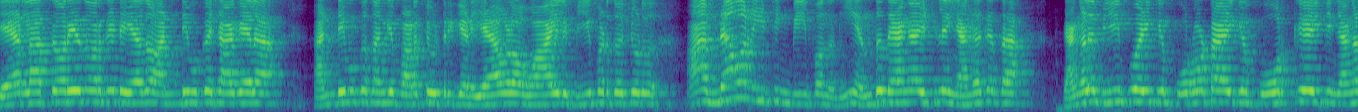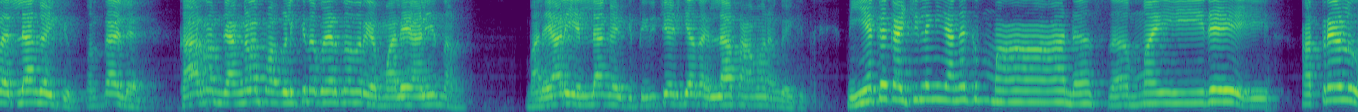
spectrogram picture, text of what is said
Kerala story എന്ന് പറഞ്ഞിട്ട് ഏതോ അണ്ടിമുക്ക് ശാഖയില അണ്ടിമുക്ക് സംഖ്യ പടച്ചു വിട്ടിരിക്കുകയാണ്. ഏവളോ വായിൽ ബീഫ് എടുത്ത് വെച്ചു കൊടുത്തു എം നെവർ ഈറ്റിംഗ് ബീഫ് എന്ന്. നീ എന്ത് തേങ്ങ കഴിച്ചില്ലേ ഞങ്ങൾക്ക് എന്താ? ഞങ്ങൾ ബീഫ് കഴിക്കും പൊറോട്ട കഴിക്കും പോർക്ക് കഴിക്കും ഞങ്ങളെല്ലാം കഴിക്കും. മനസ്സിലായില്ലേ? കാരണം ഞങ്ങളെ വിളിക്കുന്ന പേരെന്താണെന്നറിയാം മലയാളി എന്നാണ്. മലയാളി എല്ലാം കഴിക്കും. തിരിച്ചു കഴിക്കാത്ത എല്ലാ സാമാനവും കഴിക്കും. നീയൊക്കെ കഴിച്ചില്ലെങ്കിൽ ഞങ്ങൾക്ക് മാനസമൈരേ അത്രേ ഉള്ളൂ.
